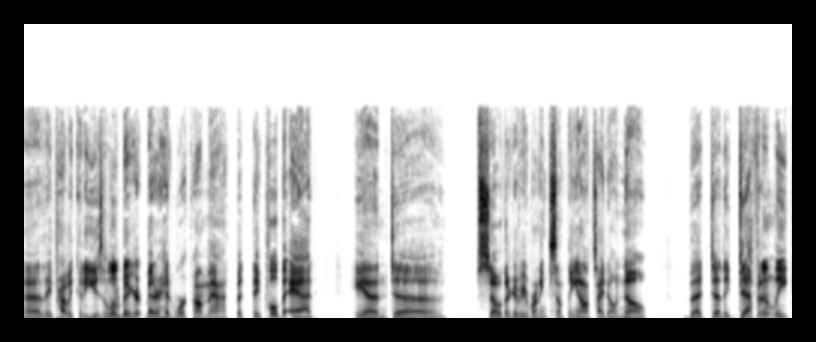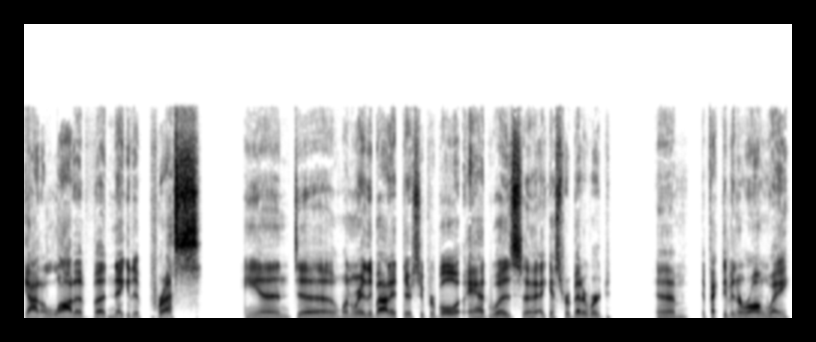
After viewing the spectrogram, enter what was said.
uh, they probably could have used a little bit better head work on that, but they pulled the ad, and uh, so they're going to be running something else. I don't know, but uh, they definitely got a lot of uh, negative press. And uh, one way they bought it, their Super Bowl ad was, I guess, for a better word, um, effective in a wrong way,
